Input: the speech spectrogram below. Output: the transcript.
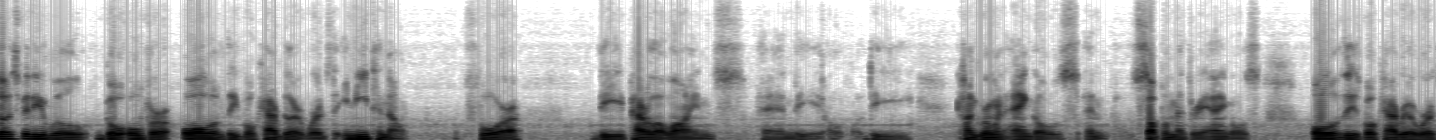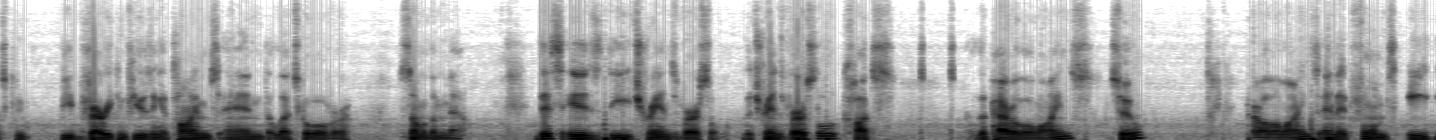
So this video will go over all of the vocabulary words that you need to know for the parallel lines and the the congruent angles and supplementary angles. All of these vocabulary words can be very confusing at times and let's go over some of them now. This is the transversal. The transversal cuts the parallel lines, two parallel lines, and it forms eight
